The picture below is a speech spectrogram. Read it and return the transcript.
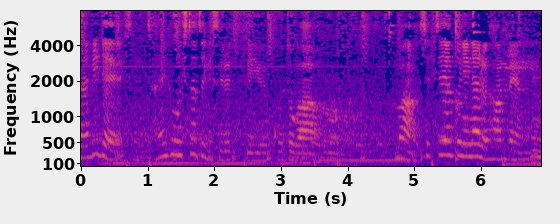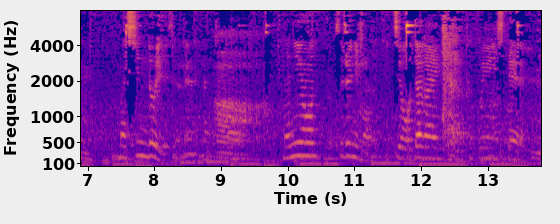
旅でその財布を一つにするっていうことがい。まあ節約になる反面、うん。まあしんどいですよねなんかあ何をするにも一応お互いに確認してあ。うん。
